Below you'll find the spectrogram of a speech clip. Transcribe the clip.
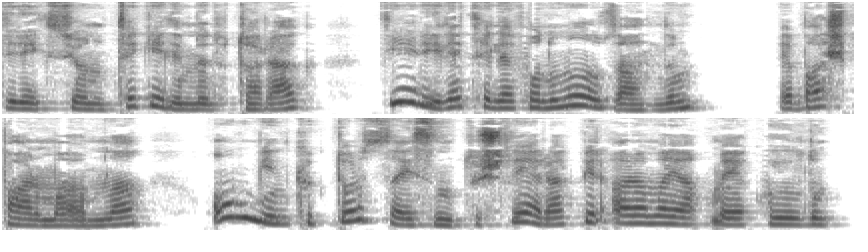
Direksiyonu tek elimle tutarak diğeriyle telefonuma uzandım ve baş parmağımla 10.044 sayısını tuşlayarak bir arama yapmaya koyuldum.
